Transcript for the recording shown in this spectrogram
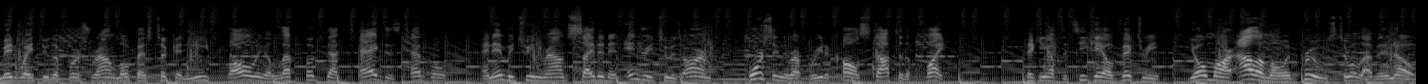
Midway through the first round, Lopez took a knee following a left hook that tagged his temple, and in between rounds, cited an injury to his arm, forcing the referee to call a stop to the fight. Picking up the TKO victory, Yomar Alamo improves to 11 0.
